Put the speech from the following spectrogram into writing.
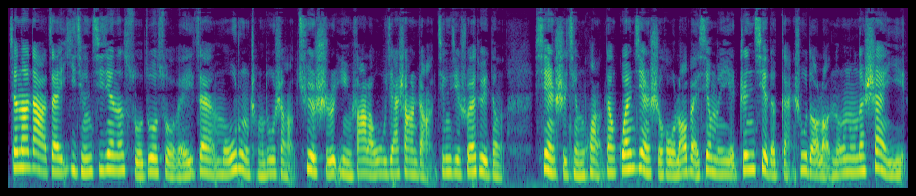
加拿大在疫情期间的所作所为，在某种程度上确实引发了物价上涨、经济衰退等现实情况，但关键时候，老百姓们也真切地感受到了浓浓的善意。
